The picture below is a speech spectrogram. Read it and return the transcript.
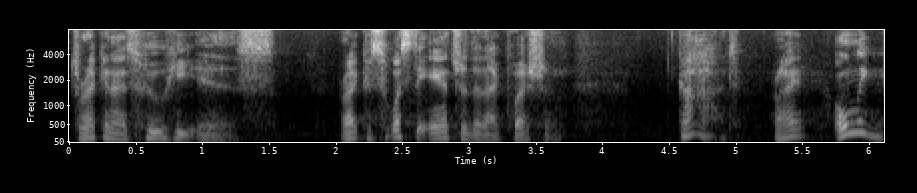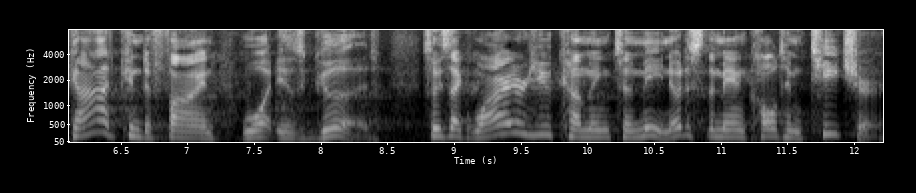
To recognize who he is, right? Because what's the answer to that question? God, right? Only God can define what is good. So he's like, Why are you coming to me? Notice the man called him teacher,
